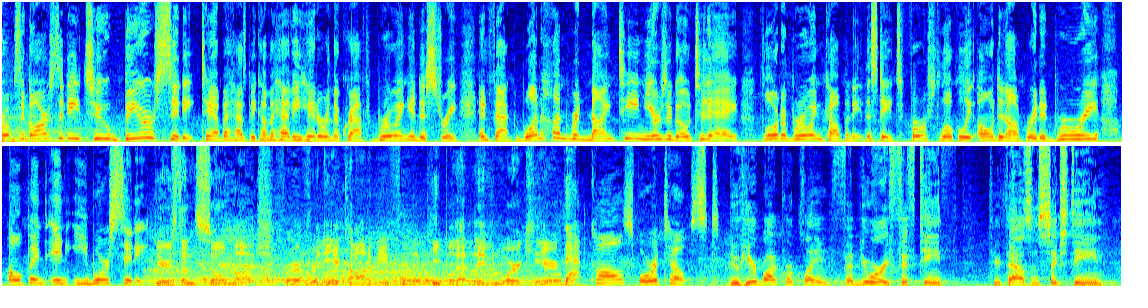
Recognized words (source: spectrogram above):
From Cigar City to Beer City, Tampa has become a heavy hitter in the craft brewing industry. In fact, 119 years ago today, Florida Brewing Company, the state's first locally owned and operated brewery, opened in Ybor City. Beer's done so much for, for the economy, for the people that live and work here. That calls for a toast. Do hereby proclaim February 15th, 2016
